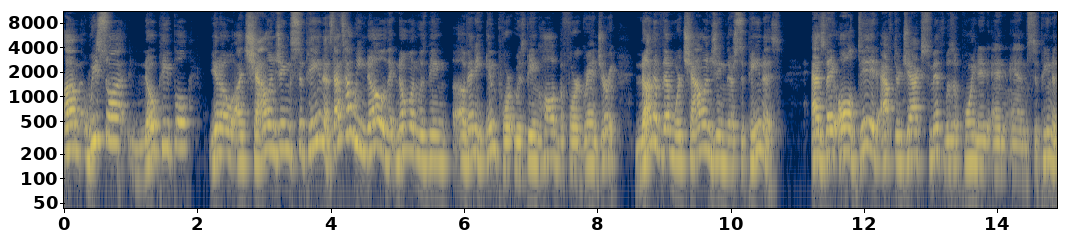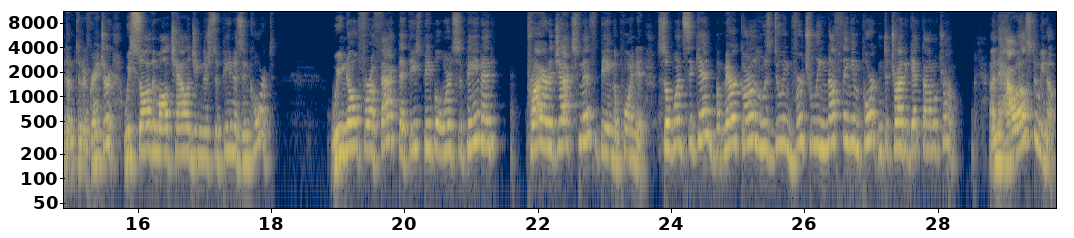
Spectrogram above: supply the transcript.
Um, we saw no people you know, uh, challenging subpoenas. That's how we know that no one was being of any import was being hauled before a grand jury. None of them were challenging their subpoenas, as they all did after Jack Smith was appointed and, and subpoenaed them to the grand jury. We saw them all challenging their subpoenas in court. We know for a fact that these people weren't subpoenaed prior to Jack Smith being appointed. So once again, but Merrick Garland was doing virtually nothing important to try to get Donald Trump. And how else do we know?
